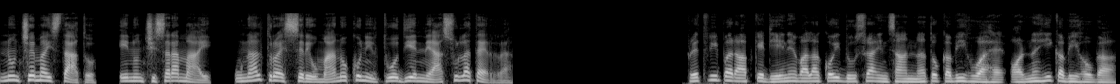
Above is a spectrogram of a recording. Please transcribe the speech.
Non c'è mai stato, e non ci sarà mai, un altro essere umano con il tuo DNA sulla Terra. पृथ्वी पर आपके डीएनए वाला कोई दूसरा इंसान न तो कभी हुआ है और न ही कभी होगा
